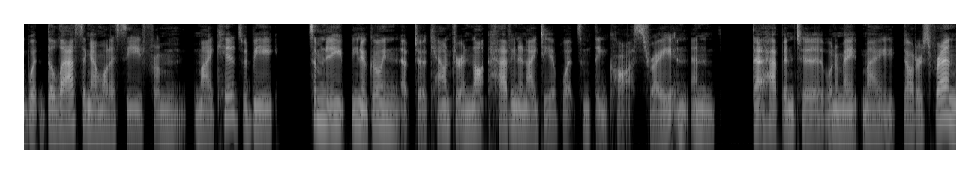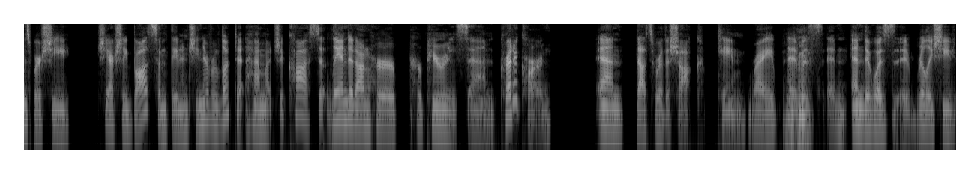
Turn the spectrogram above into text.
what the last thing I want to see from my kids would be somebody, you know, going up to a counter and not having an idea of what something costs, right? And and that happened to one of my my daughter's friends where she she actually bought something and she never looked at how much it cost. It landed on her her parents' um, credit card, and that's where the shock came right? Mm-hmm. it was and and it was it really she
